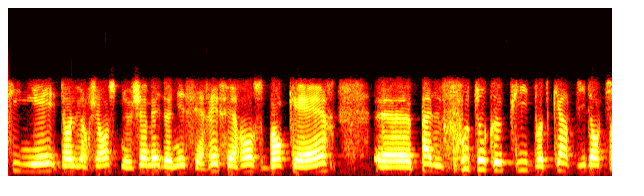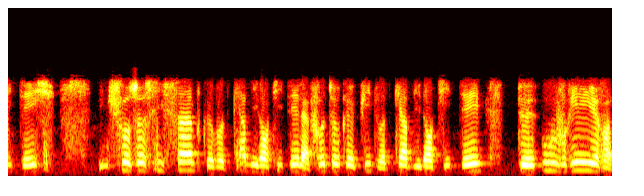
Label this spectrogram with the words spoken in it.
signer dans l'urgence, ne jamais donner ses références bancaires, euh, pas de photocopie de votre carte d'identité. Une chose aussi simple que votre carte d'identité, la photocopie de votre carte d'identité peut ouvrir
